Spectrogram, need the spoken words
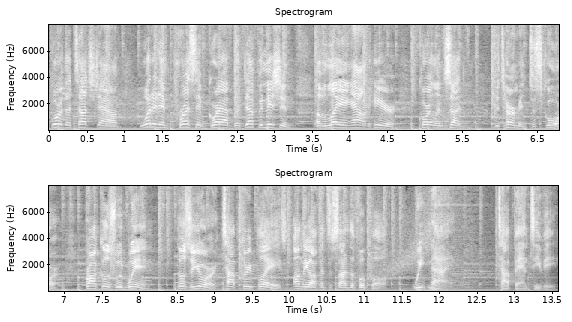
for the touchdown. What an impressive grab. The definition of laying out here. Courtland Sutton determined to score. Broncos would win. Those are your top three plays on the offensive side of the football. Week nine. Top Fan TV.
